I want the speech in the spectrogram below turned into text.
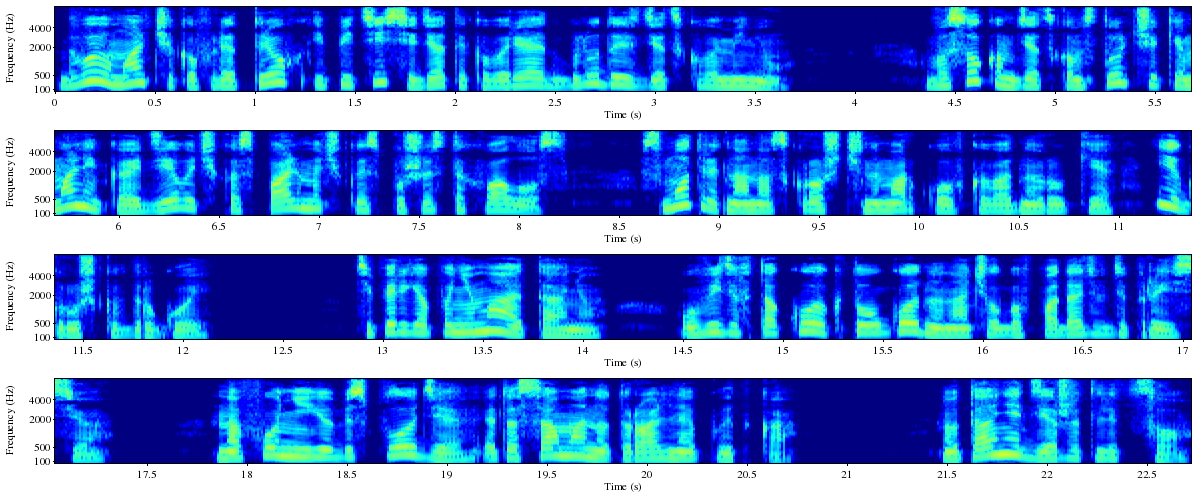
двое мальчиков лет трех и пяти сидят и ковыряют блюда из детского меню. В высоком детском стульчике маленькая девочка с пальмочкой из пушистых волос — смотрит на нас крошечной морковкой в одной руке и игрушкой в другой. Теперь я понимаю Таню. Увидев такое, кто угодно начал бы впадать в депрессию. На фоне ее бесплодия это самая натуральная пытка. Но Таня держит лицо.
